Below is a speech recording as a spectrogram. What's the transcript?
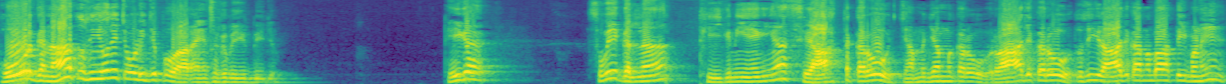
ਹੋਰ ਗਨਾਹ ਤੁਸੀਂ ਉਹਦੇ ਚੋਲੀ 'ਚ ਪਵਾ ਰਹੇ ਸੁਖਬੀਰ ਦੀ 'ਚ ਠੀਕ ਹੈ। ਸੋ ਇਹ ਗੱਲਾਂ ਠੀਕ ਨਹੀਂ ਹੈਗੀਆਂ, ਸਿਆਸਤ ਕਰੋ ਜਮ ਜਮ ਕਰੋ, ਰਾਜ ਕਰੋ। ਤੁਸੀਂ ਰਾਜ ਕਰਨ ਵਾਸਤੇ ਹੀ ਬਣੇ।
